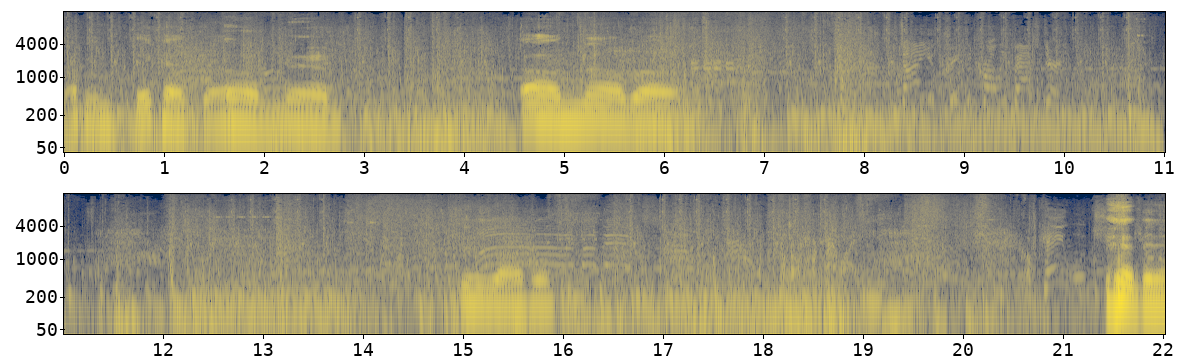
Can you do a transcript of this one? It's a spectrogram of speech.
Fucking dickhead, bro. Oh, man. Oh, no, bro. Die, you creepy crawly bastard! This is awful. they didn't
